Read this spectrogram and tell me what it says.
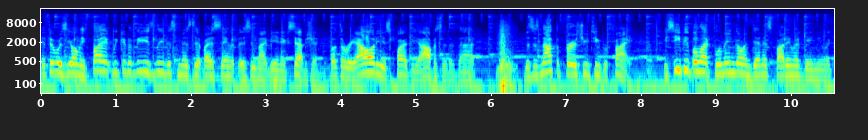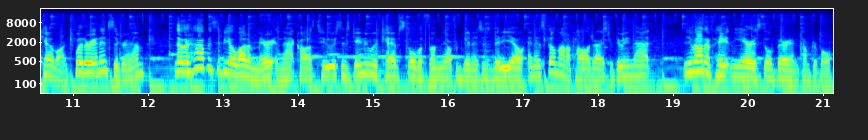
If it was the only fight, we could have easily dismissed it by saying that this might be an exception, but the reality is quite the opposite of that. This is not the first YouTuber fight. You see people like Flamingo and Dennis fighting with Gaming with Kev on Twitter and Instagram, now there happens to be a lot of merit in that cause too, since Gaming with Kev stole the thumbnail from Dennis's video and has still not apologized for doing that. The amount of hate in the air is still very uncomfortable.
